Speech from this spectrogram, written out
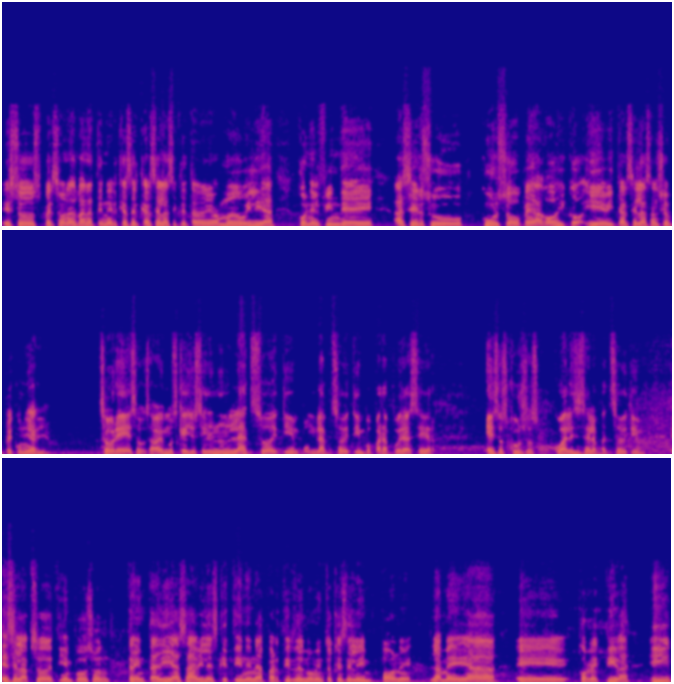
Estas personas van a tener que acercarse a la Secretaría de Movilidad con el fin de hacer su curso pedagógico y evitarse la sanción pecuniaria. Sobre eso, sabemos que ellos tienen un lapso de tiempo, un lapso de tiempo para poder hacer esos cursos. ¿Cuál es ese lapso de tiempo? Ese lapso de tiempo son 30 días hábiles que tienen a partir del momento que se le impone la medida eh, correctiva y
